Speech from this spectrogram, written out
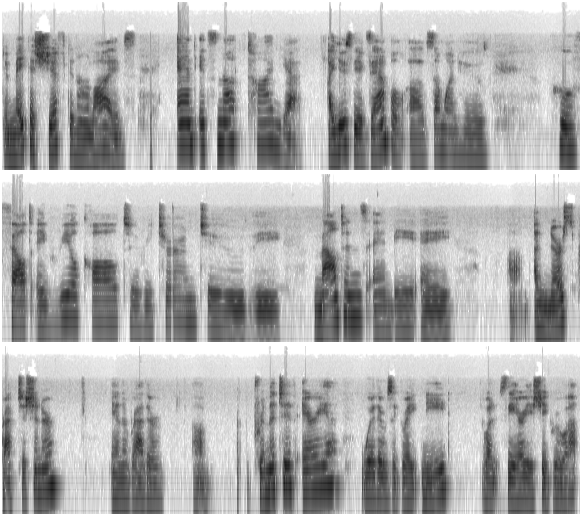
to make a shift in our lives, and it's not time yet. I use the example of someone who who felt a real call to return to the mountains and be a um, a nurse practitioner, in a rather um, primitive area where there was a great need. Well, it's the area she grew up.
